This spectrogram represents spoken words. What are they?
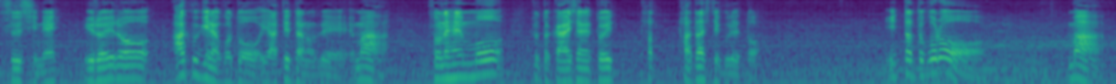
するしね、いろいろ悪意なことをやってたので、まあ、その辺もちょっと会社に問いただしてくれと。言ったところ、まあ、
